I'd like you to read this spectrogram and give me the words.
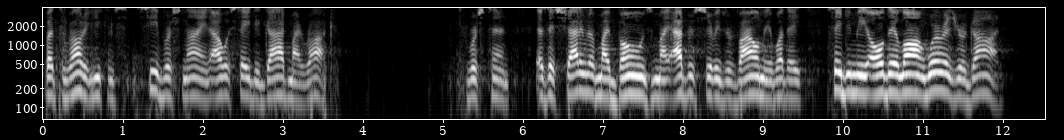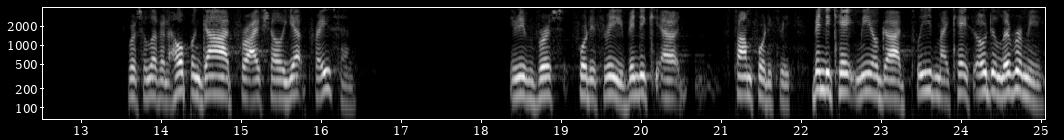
But throughout it, you can see verse 9, I will say to God, my rock. Verse 10, as a shattering of my bones, my adversaries revile me, while they say to me all day long, where is your God? Verse 11, hope in God, for I shall yet praise him. Even verse 43, vindicate, uh, Psalm 43. Vindicate me, O God. Plead my case. O deliver me.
